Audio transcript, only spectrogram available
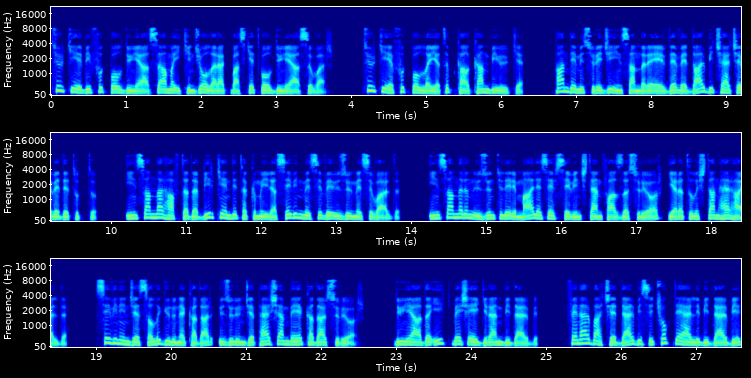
Türkiye bir futbol dünyası ama ikinci olarak basketbol dünyası var. Türkiye futbolla yatıp kalkan bir ülke. Pandemi süreci insanları evde ve dar bir çerçevede tuttu. İnsanlar haftada bir kendi takımıyla sevinmesi ve üzülmesi vardı. İnsanların üzüntüleri maalesef sevinçten fazla sürüyor, yaratılıştan herhalde. Sevinince salı gününe kadar, üzülünce perşembeye kadar sürüyor. Dünyada ilk 5'e giren bir derbi. Fenerbahçe derbisi çok değerli bir derbi,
